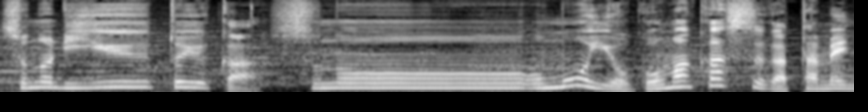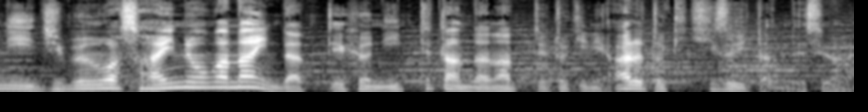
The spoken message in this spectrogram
その理由というか、その思いをごまかすがために自分は才能がないんだっていう風に言ってたんだなっていう時にある時気づいたんですよね。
